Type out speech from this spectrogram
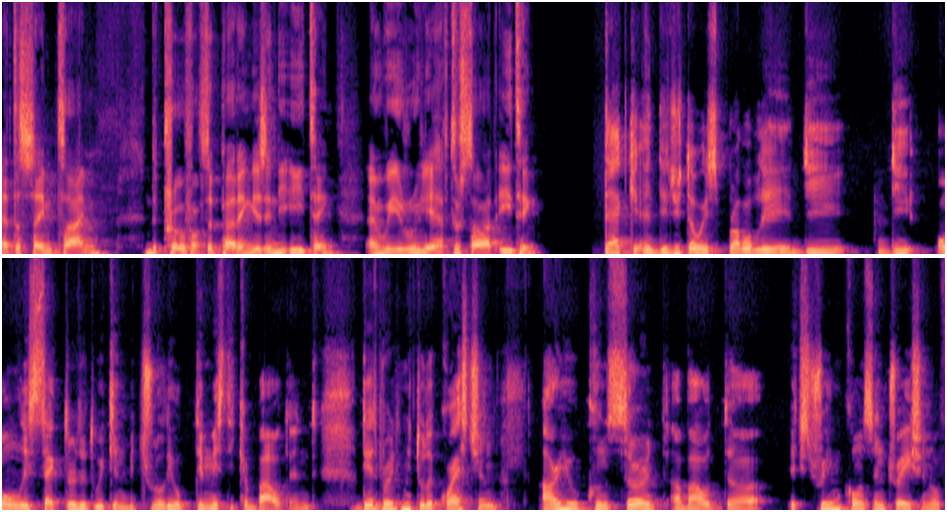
At the same time, the proof of the pudding is in the eating, and we really have to start eating. Tech and digital is probably the the only sector that we can be truly optimistic about. And this brings me to the question: Are you concerned about the extreme concentration of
